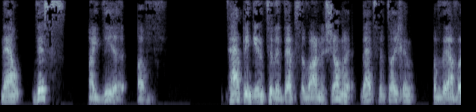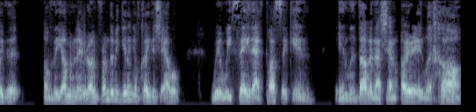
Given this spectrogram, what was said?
Now, this idea of tapping into the depths of our neshama, that's the toichen of the avodah of the Yom Neiron from the beginning of Chodesh Elul, where we say that pasuk in in Ledavid Hashem Ori Lecha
